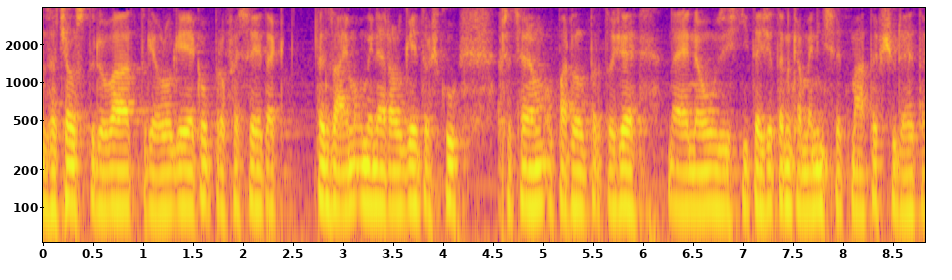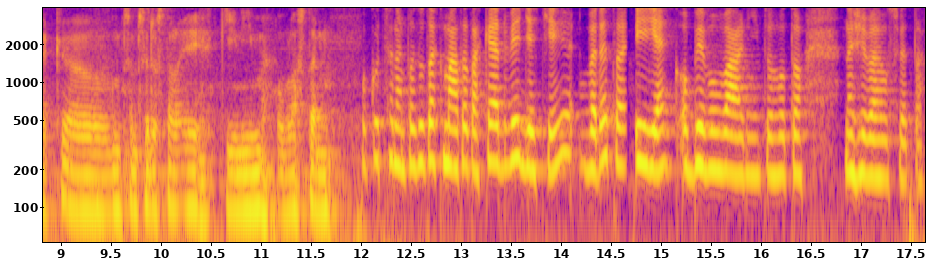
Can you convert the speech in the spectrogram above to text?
začal studovat geologii jako profesi, tak ten zájem o mineralogii trošku přece jenom opadl, protože najednou zjistíte, že ten kamenný svět máte všude, tak uh, jsem se dostal i k jiným oblastem. Pokud se nepletu, tak máte také dvě děti. Vedete i je k objevování tohoto neživého světa.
